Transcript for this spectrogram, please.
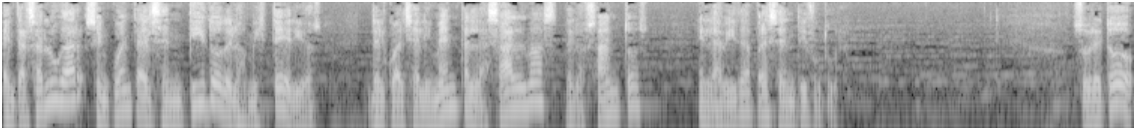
En tercer lugar se encuentra el sentido de los misterios, del cual se alimentan las almas de los santos en la vida presente y futura. Sobre todo,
